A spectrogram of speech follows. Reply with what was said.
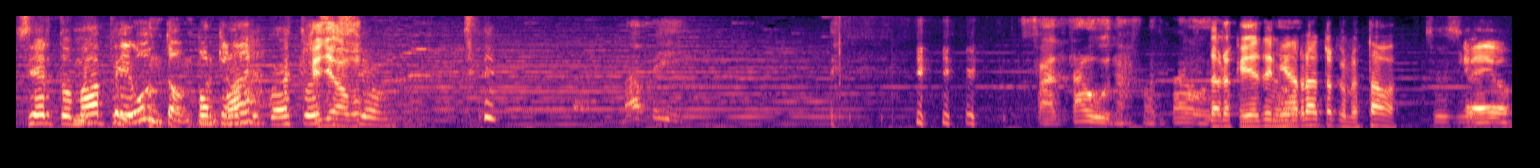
Cierto, Mapi. Pregunto, ¿por qué no Mapi, dejar? ¿cuál es. Papi. Falta una, falta una. Claro que ya tenía rato que no estaba. Sí, sí. Creo.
